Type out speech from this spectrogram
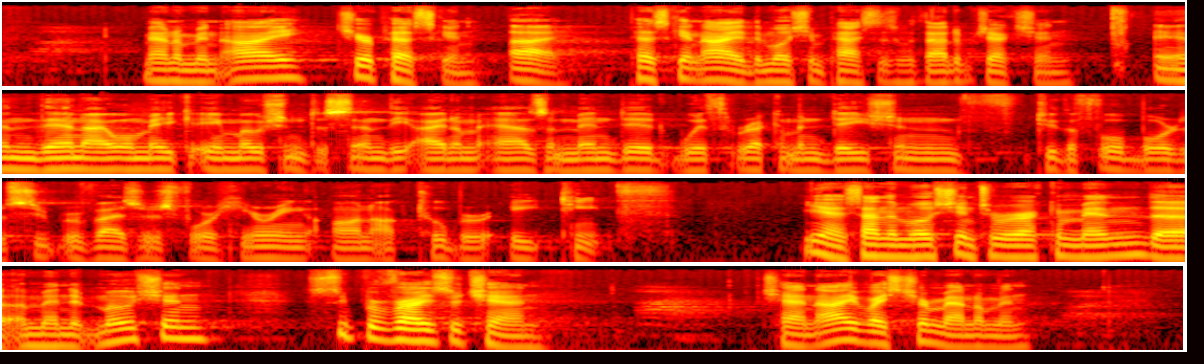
Mandelman, aye. Chair Peskin. Aye. Peskin, aye. The motion passes without objection. And then I will make a motion to send the item as amended with recommendation f- to the full Board of Supervisors for hearing on October 18th. Yes, on the motion to recommend the amended motion, Supervisor Chan. Aye. Chan, aye. Vice Chair Mandelman.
